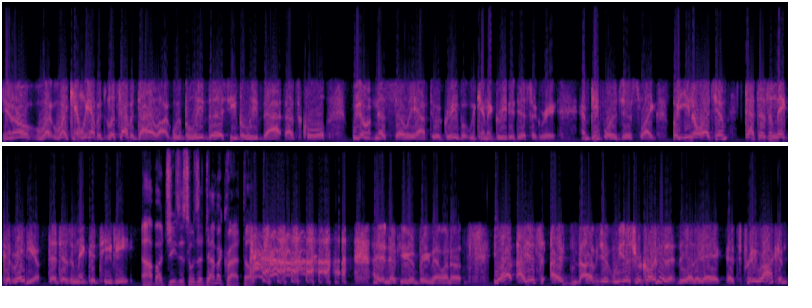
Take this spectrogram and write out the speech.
You know, why, why can't we have a let's have a dialogue? We believe this, you believe that. That's cool. We don't necessarily have to agree, but we can agree to disagree. And people are just like, but you know what, Jim? That doesn't make good radio. That doesn't make good TV. How about Jesus was a Democrat, though? I didn't know if you were going to bring that one up. Yeah, I just, I, I just, we just recorded it the other day. It's pretty rocking.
